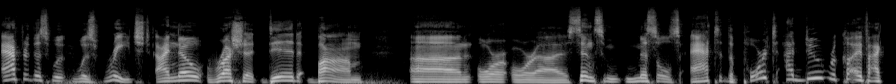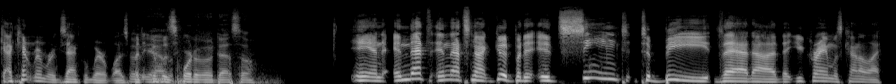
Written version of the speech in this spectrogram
a- after this w- was reached, I know Russia did bomb. Um, or or uh, send some missiles at the port. I do recall if I, I can't remember exactly where it was, but yeah, it was the port of Odessa. and and that's and that's not good. But it, it seemed to be that uh, that Ukraine was kind of like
